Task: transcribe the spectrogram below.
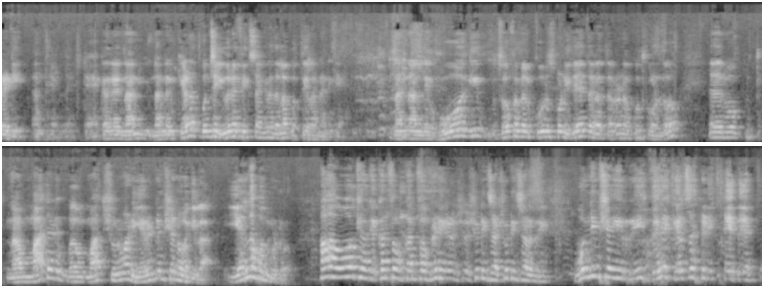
ರೆಡಿ ಅಂತ ಹೇಳಿದೆ ಅಷ್ಟೇ. ಯಾಕಂದ್ರೆ ನಾನು ನನ್ನನ್ನು ಕೇಳೋದು ಮುಂಚೆ ಇವರೇ ಫಿಕ್ಸ್ ಆಗಿರೋದೆಲ್ಲ ಗೊತ್ತಿಲ್ಲ ನನಗೆ. ನನ್ನ ಅಲ್ಲಿ ಹೋಗಿ ಸೋಫಾ ಮೇಲೆ ಕೂರಿಸ್ಕೊಂಡು ಇದೇ ಥರ ತರುಣ ಕೂತ್ಕೊಂಡು ನಾವು ಮಾತಾಡಿ, ಮಾತು ಶುರು ಮಾಡಿ ಎರಡು ನಿಮಿಷನೂ ಹೋಗಿಲ್ಲ. ಎಲ್ಲ ಬಂದ್ಬಿಟ್ರು. ಹಾ okay okay confirm confirm ready shooting start shooting start ಒಂದ್ ನಿಮಿಷ ಇರ್ರಿ, ಬೇರೆ ಕೆಲಸ ನಡೀತಾ ಇದೆ ಅಂತ.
